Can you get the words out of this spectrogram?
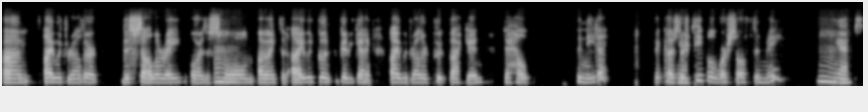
um, I would rather the salary or the Mm. small amount that I would go, go be getting, I would rather put back in to help the needy because there's people worse off than me. mm. Yes.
